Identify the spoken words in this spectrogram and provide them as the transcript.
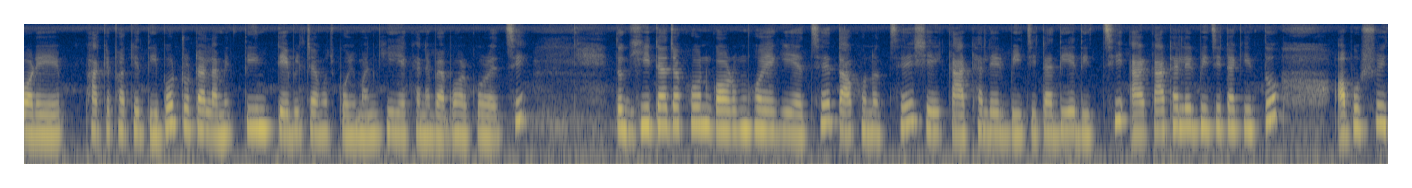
পরে ফাঁকে ফাঁকে দিব। টোটাল আমি তিন টেবিল চামচ পরিমাণ ঘি এখানে ব্যবহার করেছি। তো ঘিটা যখন গরম হয়ে গিয়েছে, তখন হচ্ছে সেই কাঁঠালের বিচিটা দিয়ে দিচ্ছি। আর কাঁঠালের বিচিটা কিন্তু অবশ্যই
